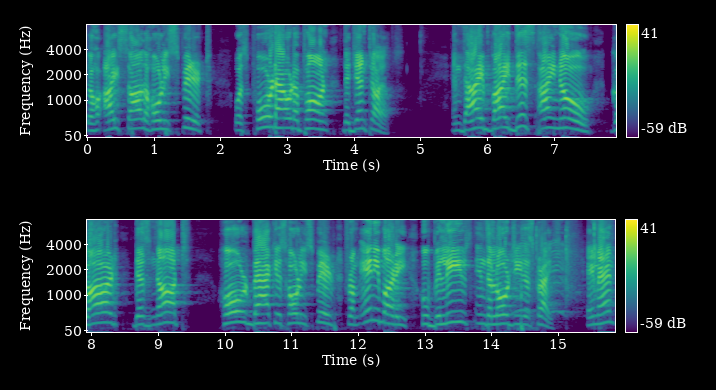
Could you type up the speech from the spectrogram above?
the, I saw the Holy Spirit was poured out upon the Gentiles. And I, by this I know God does not hold back his Holy Spirit from anybody who believes in the Lord Jesus Christ. Amen?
